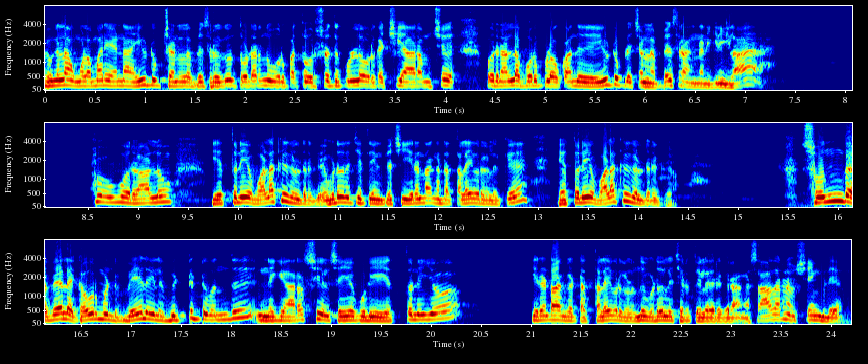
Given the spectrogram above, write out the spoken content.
இவங்கெல்லாம் உங்களை மாதிரி என்ன யூடியூப் சேனலில் பேசுகிறதுக்கும் தொடர்ந்து ஒரு பத்து வருஷத்துக்குள்ளே ஒரு கட்சி ஆரம்பித்து ஒரு நல்ல பொறுப்பில் உட்காந்து யூடியூப்ல சேனலில் பேசுகிறாங்கன்னு நினைக்கிறீங்களா? ஒவ்வொரு ஆளும் எத்தனையோ வழக்குகள் இருக்குது விடுதலை சிறுத்தைகள் கட்சி இரண்டாம் கட்ட தலைவர்களுக்கு எத்தனையோ வழக்குகள் இருக்கு. சொந்த வேலை கவர்மெண்ட் வேலையில் விட்டுட்டு வந்து இன்னைக்கு அரசியல் செய்யக்கூடிய எத்தனையோ இரண்டாம் கட்ட தலைவர்கள் வந்து விடுதலை சிறுத்தையில் இருக்கிறாங்க. சாதாரண விஷயம் கிடையாது.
